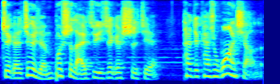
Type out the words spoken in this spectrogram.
这个这个人不是来自于这个世界，他就开始妄想了。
